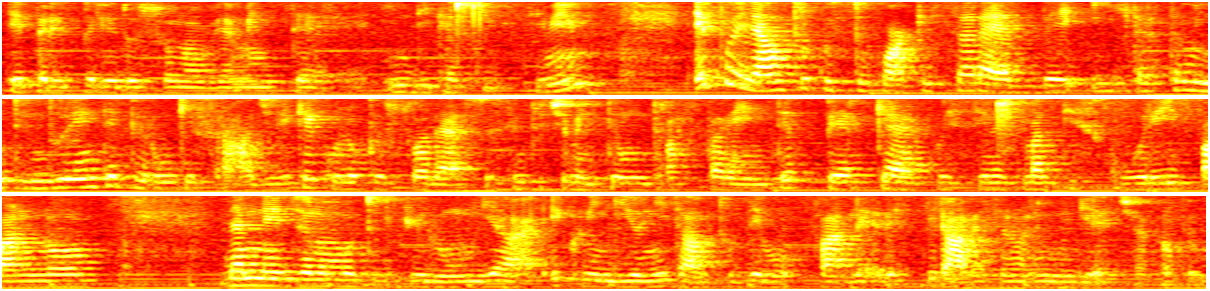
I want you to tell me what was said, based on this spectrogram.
e per il periodo sono ovviamente indicatissimi. E poi l'altro questo qua che sarebbe il trattamento indurente per unghie fragili che è quello che ho su adesso è semplicemente un trasparente perché questi smalti scuri fanno danneggiano molto di più l'unghia e quindi ogni tanto devo farle respirare se no le unghie cioè proprio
